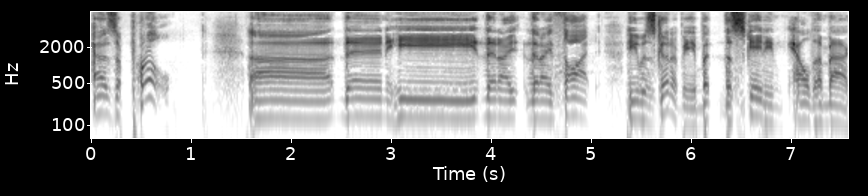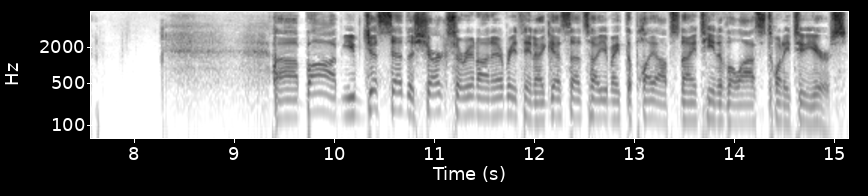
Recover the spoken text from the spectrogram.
as a pro uh, than he than I than I thought he was going to be. But the skating held him back. Uh, Bob, you've just said the Sharks are in on everything. I guess that's how you make the playoffs 19 of the last 22 years.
